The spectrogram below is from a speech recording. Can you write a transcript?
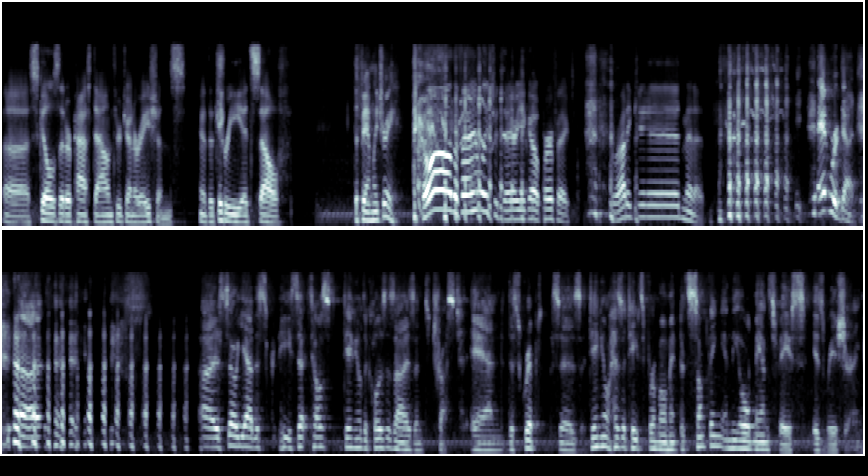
uh, skills that are passed down through generations. You know, the tree itself. the family tree. Oh, the family tree. There you go. Perfect. Karate Kid minute. and we're done. Uh, uh, so yeah, this he sa- tells Daniel to close his eyes and to trust. And the script says Daniel hesitates for a moment, but something in the old man's face is reassuring.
